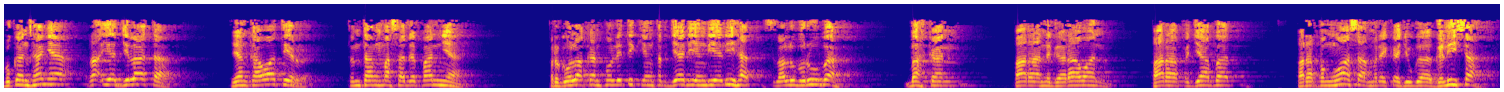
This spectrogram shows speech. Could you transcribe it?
Bukan hanya rakyat jelata yang khawatir tentang masa depannya. Pergolakan politik yang terjadi yang dia lihat selalu berubah. Bahkan para negarawan, para pejabat, para penguasa mereka juga gelisah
